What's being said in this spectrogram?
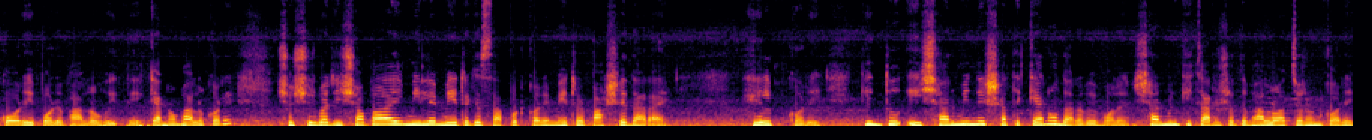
করে পরে ভালো হইতে। কেন ভালো করে? শ্বশুরবাড়ির সবাই মিলে মেয়েটাকে সাপোর্ট করে, মেয়েটার পাশে দাঁড়ায়। হেল্প করে। কিন্তু এই শারমিনের সাথে কেন দাঁড়াবে বলেন? শারমিন কি কারোর সাথে ভালো আচরণ করে?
